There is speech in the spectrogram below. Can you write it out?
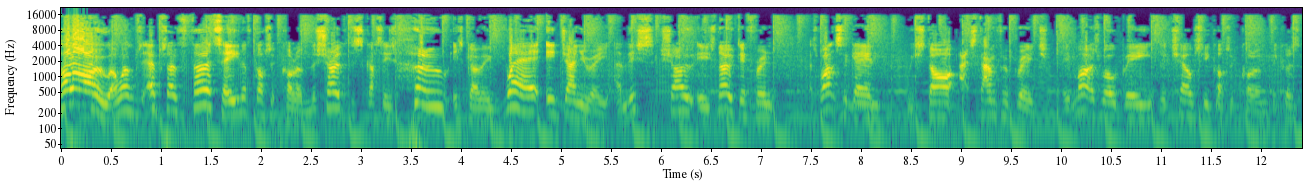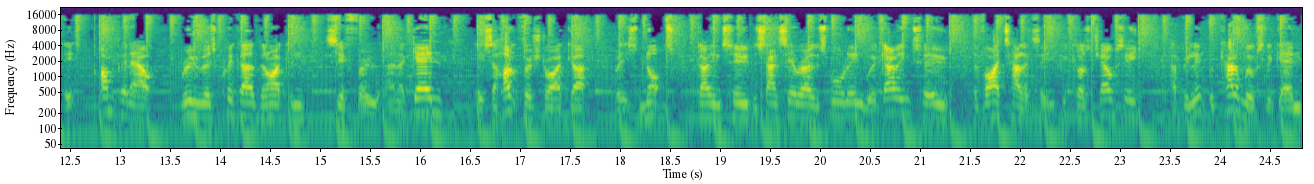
Hello, and welcome to episode 13 of Gossip Column, the show that discusses who is going where in January. And this show is no different, as once again we start at Stamford Bridge. It might as well be the Chelsea Gossip Column because it's pumping out rumours quicker than I can sift through. And again, it's a hunt for a striker, but it's not going to the San Siro this morning. We're going to the Vitality because Chelsea have been linked with Callum Wilson again,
